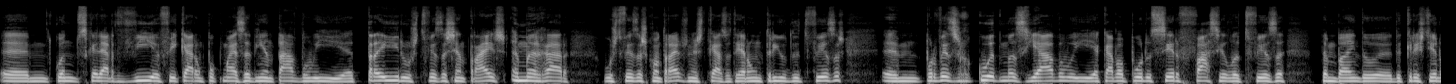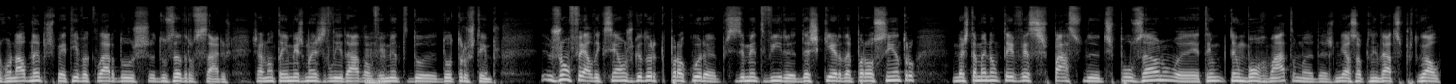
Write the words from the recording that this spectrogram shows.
ehm, quando se calhar devia ficar um pouco mais adiantado e atrair os defesas centrais, amarrar os defesas contrários, neste caso até era um trio de defesas, ehm, por vezes recua demasiado e acaba por ser fácil a defesa também de, de Cristiano Ronaldo, na perspectiva, claro, dos, dos adversários. Já não tem a mesma agilidade, uhum. obviamente, de, de outros tempos. João Félix é um jogador que procura precisamente vir da esquerda para o centro, mas também não teve esse espaço de, de explosão. É, tem, tem um bom remate, uma das melhores oportunidades de Portugal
